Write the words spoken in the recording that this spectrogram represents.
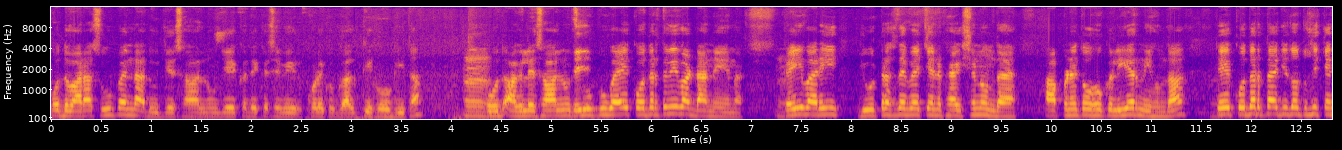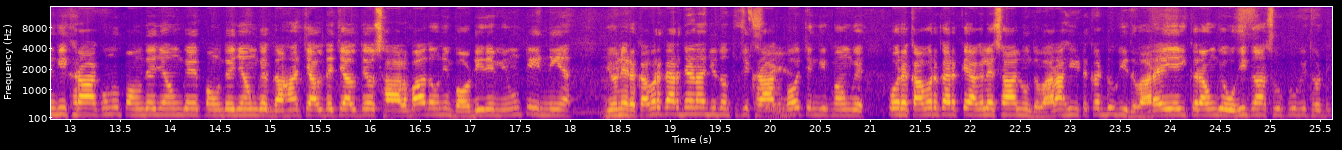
ਉਹ ਦੁਬਾਰਾ ਸੂ ਪੈਂਦਾ ਦੂਜੇ ਸਾਲ ਨੂੰ ਜੇ ਕਦੇ ਕਿਸੇ ਵੀਰ ਕੋਲੇ ਕੋਈ ਗਲਤੀ ਹੋ ਗਈ ਤਾਂ। ਉਹ ਅਗਲੇ ਸਾਲ ਨੂੰ ਸੂਪੂਗਾ ਇਹ ਕੁਦਰਤ ਵੀ ਵੱਡਾ ਨੇਮ ਹੈ। ਕਈ ਵਾਰੀ ਯੂਟਰਸ ਦੇ ਵਿੱਚ ਇਨਫੈਕਸ਼ਨ ਹੁੰਦਾ ਆਪਣੇ ਤੋਂ ਉਹ ਕਲੀਅਰ ਨਹੀਂ ਹੁੰਦਾ। ਤੇ ਕੁਦਰਤ ਹੈ ਜਦੋਂ ਤੁਸੀਂ ਚੰਗੀ ਖੁਰਾਕ ਉਹਨੂੰ ਪਾਉਂਦੇ ਜਾਓਗੇ ਪਾਉਂਦੇ ਜਾਓਗੇ ਗਾਹਾਂ ਚੱਲਦੇ ਚੱਲਦੇ ਉਹ ਸਾਲ ਬਾਅਦ ਉਹਨੀ ਬਾਡੀ ਦੀ ਇਮਿਊਨਿਟੀ ਇੰਨੀ ਹੈ ਵੀ ਉਹਨੇ ਰਿਕਵਰ ਕਰ ਜਾਣਾ ਜਦੋਂ ਤੁਸੀਂ ਖੁਰਾਕ ਬਹੁਤ ਚੰਗੀ ਪਾਉਂਗੇ ਉਹ ਰਿਕਵਰ ਕਰਕੇ ਅਗਲੇ ਸਾਲ ਨੂੰ ਦੁਬਾਰਾ ਹੀਟ ਕੱਢੂਗੀ ਦੁਬਾਰਾ ਇਹ ਹੀ ਕਰਾਉਂਗੇ ਉਹੀ ਗਾਂ ਸੂਪੂਗੀ ਤੁਹਾਡੀ।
